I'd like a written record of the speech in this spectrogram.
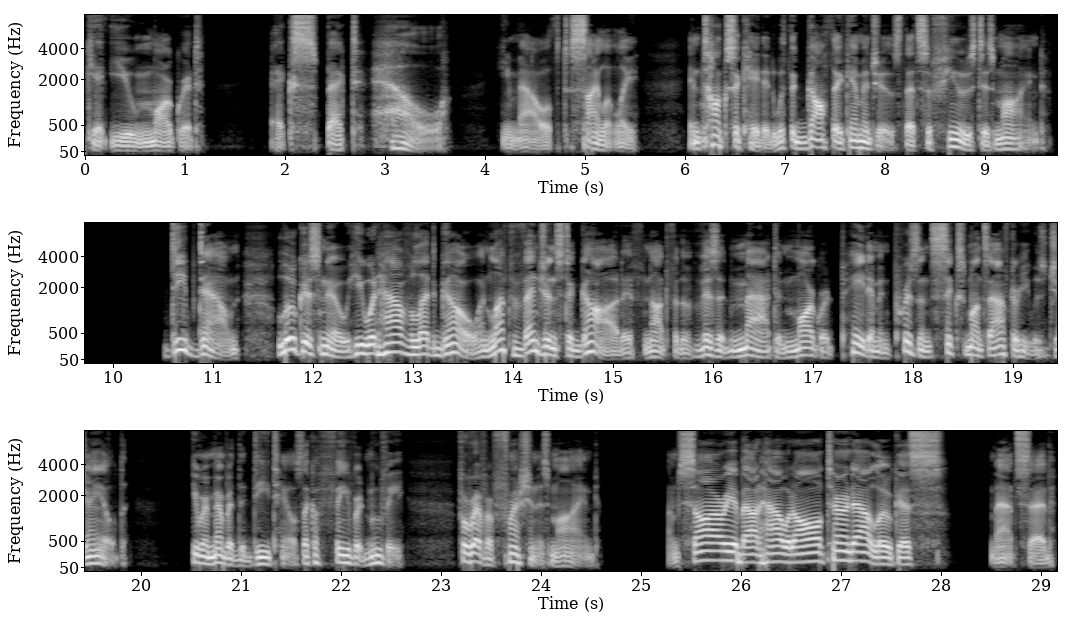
get you, Margaret, expect hell, he mouthed silently, intoxicated with the gothic images that suffused his mind. Deep down, Lucas knew he would have let go and left vengeance to God if not for the visit Matt and Margaret paid him in prison six months after he was jailed. He remembered the details like a favorite movie, forever fresh in his mind. I'm sorry about how it all turned out, Lucas, Matt said,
